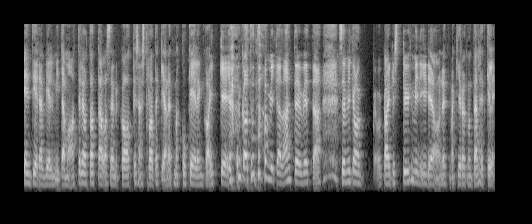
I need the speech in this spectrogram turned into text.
en tiedä vielä mitä. Mä ajattelin ottaa tällaisen kaoottisen strategian, että mä kokeilen kaikkea ja katsotaan mikä lähtee vetää. Se mikä on kaikista tyhmin idea on, että mä kirjoitan tällä hetkellä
